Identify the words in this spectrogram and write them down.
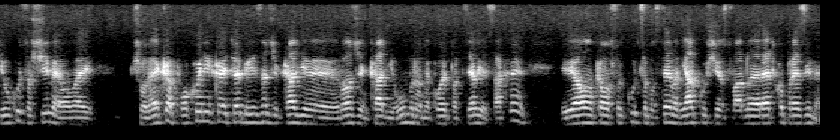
ti ukucaš ime ovaj, čoveka, pokojnika i tebi izađe kad je rođen, kad je umro, na kojoj parceli je sahranjen I ja on kao sad kucamo Stevan Jakuš, jer stvarno je redko prezime.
